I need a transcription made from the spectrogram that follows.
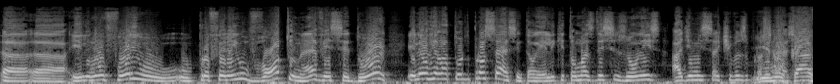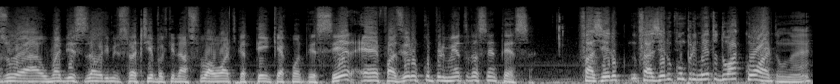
Ah, ele não foi o, o proferir o voto, né, vencedor, ele é o relator do processo, então é ele que toma as decisões administrativas do E processo. no caso, uma decisão administrativa que na sua ótica tem que acontecer é fazer o cumprimento da sentença. Fazer, o, fazer o cumprimento do acórdão, né?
